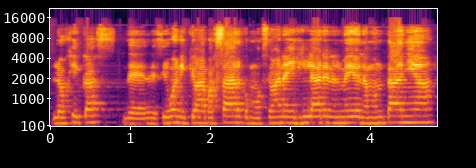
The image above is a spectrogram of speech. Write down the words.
lógicas de, decir, bueno, ¿y qué va a pasar? ¿Cómo se van a aislar en el medio de la montaña?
